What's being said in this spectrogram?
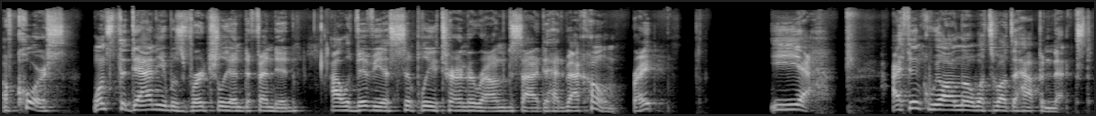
Of course, Once the Danube was virtually undefended, Alavivius simply turned around and decided to head back home, right? Yeah, I think we all know what's about to happen next.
